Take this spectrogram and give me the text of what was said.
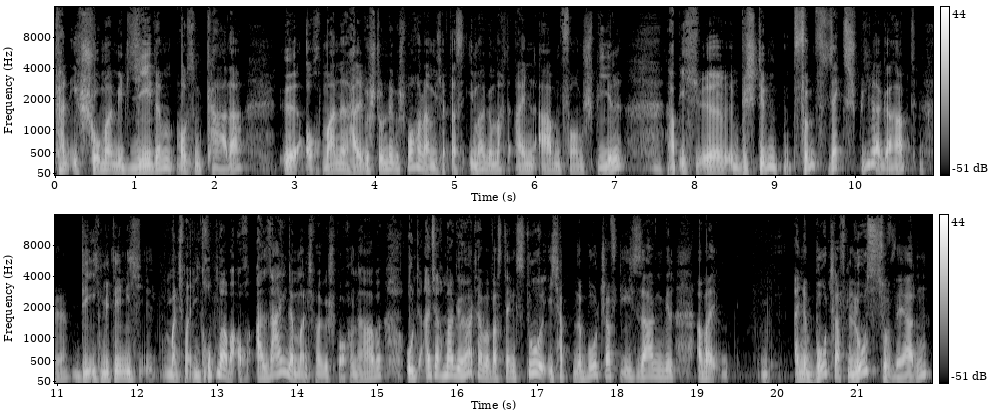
kann ich schon mal mit jedem aus dem Kader äh, auch mal eine halbe Stunde gesprochen haben. Ich habe das immer gemacht, einen Abend vorm Spiel habe ich äh, bestimmt fünf, sechs Spieler gehabt, Okay. die ich mit denen ich manchmal in Gruppen, aber auch alleine manchmal gesprochen habe und einfach mal gehört habe, was denkst du? Ich habe eine Botschaft, die ich sagen will, aber eine Botschaft loszuwerden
